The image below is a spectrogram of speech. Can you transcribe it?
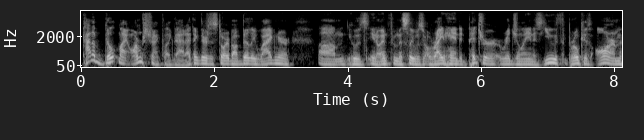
kind of built my arm strength like that. I think there's a story about Billy Wagner, um, who's, you know, infamously was a right-handed pitcher originally in his youth, broke his arm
